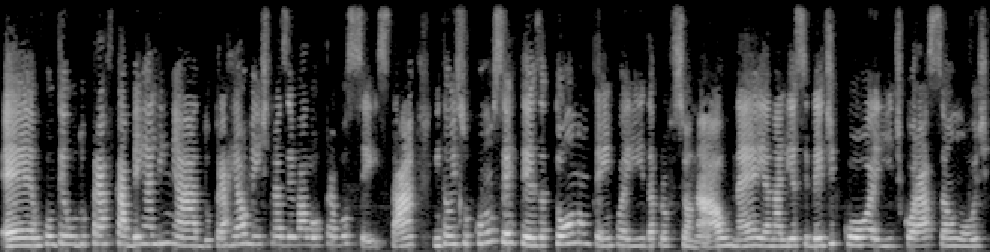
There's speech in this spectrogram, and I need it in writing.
é um conteúdo para ficar bem alinhado, para realmente trazer valor para vocês, tá? Então, isso com certeza toma um tempo aí da profissional, né? E a Analia se dedicou aí de coração hoje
